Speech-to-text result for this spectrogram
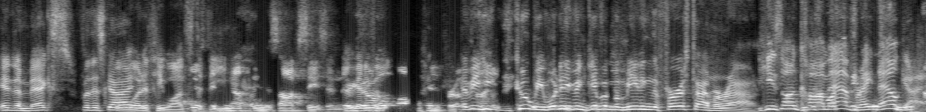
in the mix for this guy? But what if he wants to Just did be here? nothing this offseason. They're going to No. go all in for a I mean, he, Kobe wouldn't even give him a meeting the first time around. He's on Comm Ave right now, guys.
